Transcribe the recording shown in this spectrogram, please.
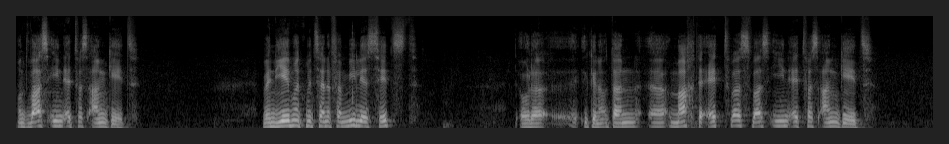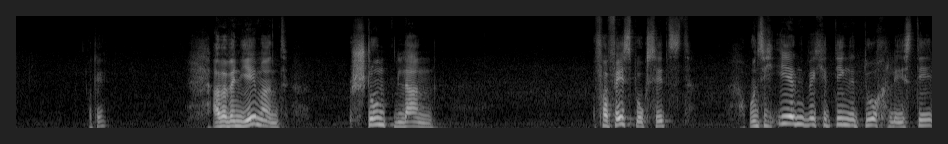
und was ihn etwas angeht. Wenn jemand mit seiner Familie sitzt oder äh, genau, dann äh, macht er etwas, was ihn etwas angeht. Okay? Aber wenn jemand stundenlang vor Facebook sitzt und sich irgendwelche Dinge durchliest, die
